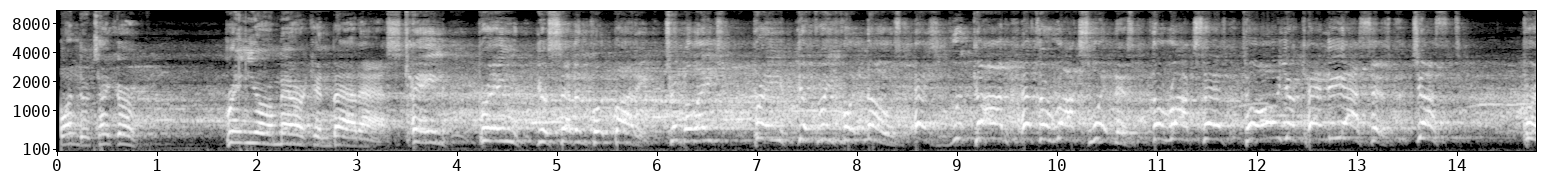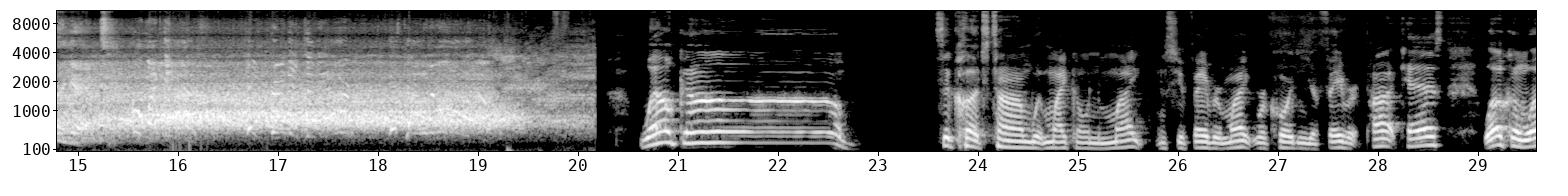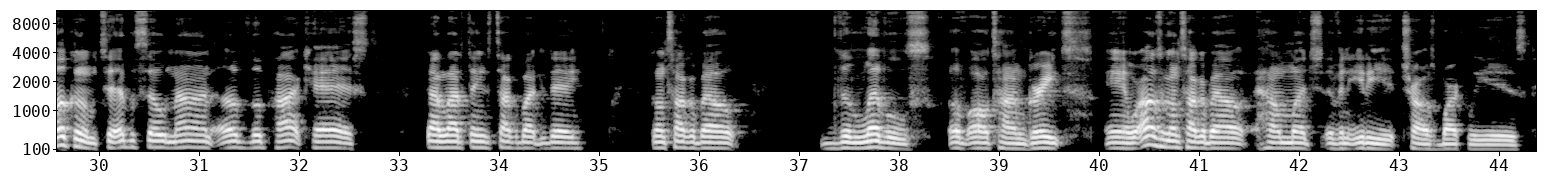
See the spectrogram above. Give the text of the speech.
Undertaker, bring your American badass. Kane, bring your seven foot body. Triple H, bring your three foot nose. As God, as The Rock's witness, The Rock says to all your candy asses, just bring it. Oh my God! Just bring it, JR! Just tell them Welcome to Clutch Time with Mike on the mic. It's your favorite Mike recording your favorite podcast. Welcome, welcome to episode nine of the podcast. Got a lot of things to talk about today. To talk about the levels of all time greats, and we're also to talk about how much of an idiot Charles Barkley is.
